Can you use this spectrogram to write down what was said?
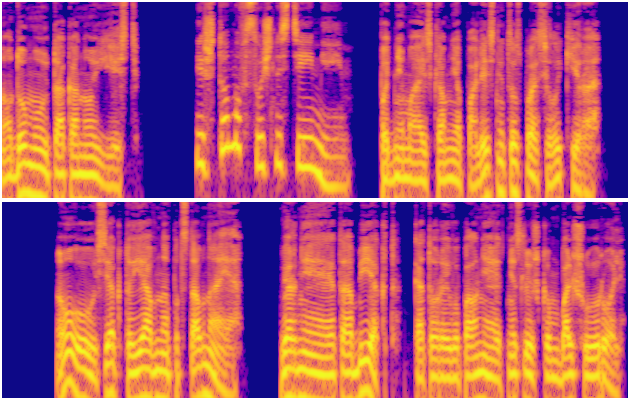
но думаю, так оно и есть. И что мы в сущности имеем? Поднимаясь ко мне по лестнице, спросила Кира. Ну, секта явно подставная. Вернее, это объект, который выполняет не слишком большую роль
